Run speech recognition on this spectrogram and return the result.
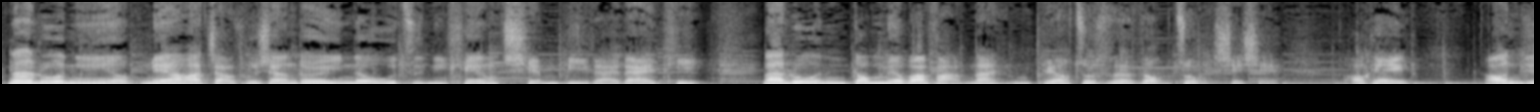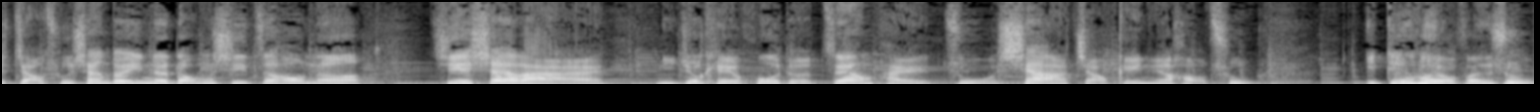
那如果你有没办法缴出相对应的物资，你可以用钱币来代替。那如果你都没有办法，那你不要做这个动作，谢谢。OK，然后你就缴出相对应的东西之后呢？接下来你就可以获得这张牌左下角给你的好处，一定会有分数。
